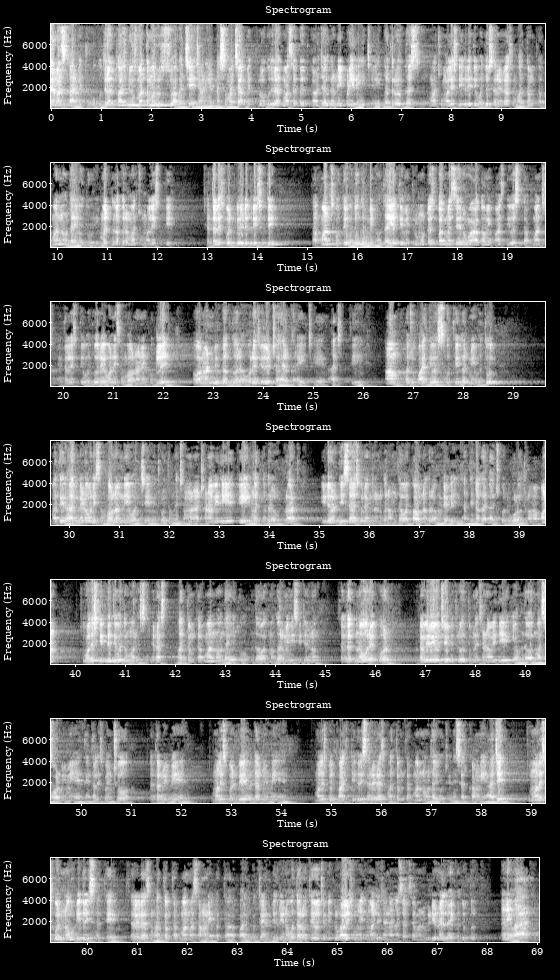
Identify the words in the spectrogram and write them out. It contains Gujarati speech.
નમસ્કાર મિત્રો. ગુજરાત ફાસ્ટ ન્યૂઝમાં તમારું સ્વાગત છે. જાણીએ સમાચાર મિત્રો, ગુજરાતમાં સતત કાળજાળ ગરમી પડી રહી છે. ગતરોજ દસ શહેરમાં ચુમ્માલીસ ડિગ્રીથી વધુ સરેરાશ મહત્તમ તાપમાન નોંધાયું હતું. હિંમતનગરમાં ચુમ્માલીસથી છેતાલીસ પોઈન્ટ બે ડિગ્રી સુધી તાપમાન સૌથી વધુ ગરમી નોંધાઈ હતી. મિત્રો, મોટા ભાગના શહેરોમાં આગામી પાંચ દિવસ તાપમાનથી વધુ રહેવાની સંભાવનાને પગલે હવામાન વિભાગ દ્વારા ઓરેન્જ એલર્ટ જાહેર કરાઈ છે. આજથી આમ, હજુ પાંચ દિવસ સૌથી ગરમી વધુ માંથી રાહત મેળવવાની સંભાવના નેવત છે. મિત્રો, તમને જણાવી દઈએ કે હિંમતનગર ઉપરાંત ઈડર દિશા સુરેન્દ્રનગર, અમદાવાદ, ભાવનગર, અમરેલી, ગાંધીનગર, રાજકોટ, વડોદરામાં પણ ચુમ્માલીસ ડિગ્રીથી વધુ સરેરાશ મહત્તમ તાપમાન નોંધાયું હતું. અમદાવાદમાં ગરમીની સિઝનનો સતત નવો રેકોર્ડ વટાવી રહ્યો છે. મિત્રો, તમને જણાવી દઈએ કે અમદાવાદમાં સોળમી મે તેતાલીસ પોઈન્ટ છ સત્તરમી મે ચુમ્માલીસ પોઈન્ટ બે અઢારમી મે ચુમ્માલીસ પોઈન્ટ પાંચ ડિગ્રી સરેરાશ મહત્તમ તાપમાન નોંધાયું છે અને સરખામણી આજે ચુમ્માલીસ પોઈન્ટ નવ ડિગ્રી સાથે સરેરાશ મહત્તમ તાપમાનમાં સામાન્ય કરતા બાવીસ પોઈન્ટ ત્રણ ડિગ્રીનો વધારો થયો છે મિત્રો. આવી માહિતી માટે ચેનલને સબસ્ક્રાઈબ અને વિડીયોને લાઈક કરજો ધન્યવાદ.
